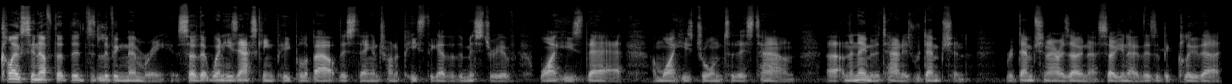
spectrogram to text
close enough that there's living memory so that when he's asking people about this thing and trying to piece together the mystery of why he's there and why he's drawn to this town uh, and the name of the town is redemption redemption arizona. So you know there's a big clue there.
